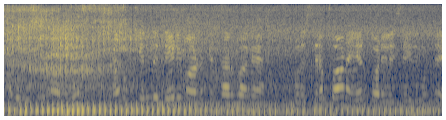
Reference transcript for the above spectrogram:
அது விஷயமாகவும் நமக்கு இருந்து தேனி மாவட்டத்தின் சார்பாக ஒரு சிறப்பான ஏற்பாடுகளை செய்து கொண்டு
